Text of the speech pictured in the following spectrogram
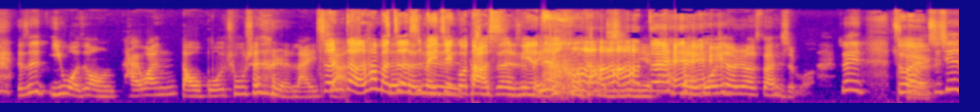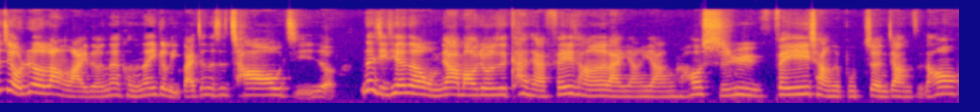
可是以我这种台湾岛国出身的人来讲，真的，他们真的是没见过大世面，没见过大世面。对，美国这个热算什么？所以对其实只有热浪来的，那可能那一个礼拜真的是超级热。那几天呢，我们家的猫就是看起来非常的懒洋洋，然后食欲非常的不振这样子，然后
